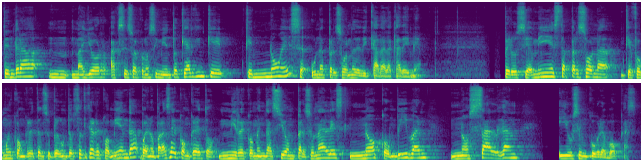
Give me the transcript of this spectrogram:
tendrá mayor acceso al conocimiento que alguien que, que no es una persona dedicada a la academia. Pero si a mí esta persona, que fue muy concreta en su pregunta, ¿usted qué recomienda? Bueno, para ser concreto, mi recomendación personal es no convivan, no salgan y usen cubrebocas.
